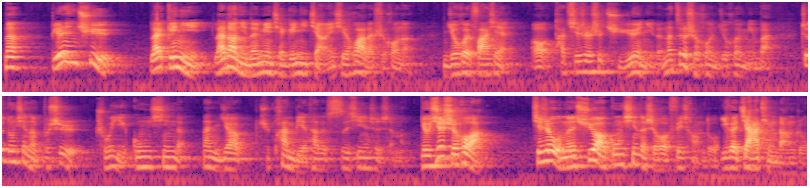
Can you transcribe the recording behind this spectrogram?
那别人去来给你来到你的面前给你讲一些话的时候呢，你就会发现哦，他其实是取悦你的。那这个时候你就会明白，这东西呢不是出于公心的。那你就要去判别他的私心是什么。有些时候啊，其实我们需要攻心的时候非常多，一个家庭当中。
